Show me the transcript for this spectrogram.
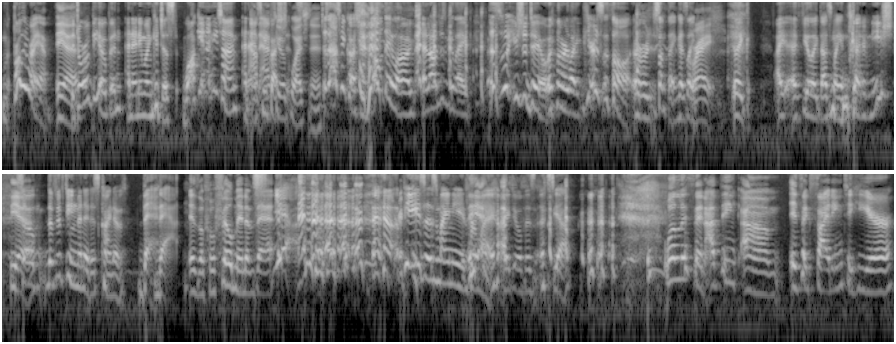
probably where I am. Yeah. the door would be open, and anyone could just walk in anytime and ask me ask you a questions. question. Just ask me questions all day long, and I'll just be like, "This is what you should do," or like, "Here's the thought," or something. Because like, Right. like. I, I feel like that's my kind of niche. Yeah. So the 15 minute is kind of that That. is a fulfillment of that. Yeah. Appeases my need for Yeah. my ideal business. Yeah. Well, listen, I think um, it's exciting to hear.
